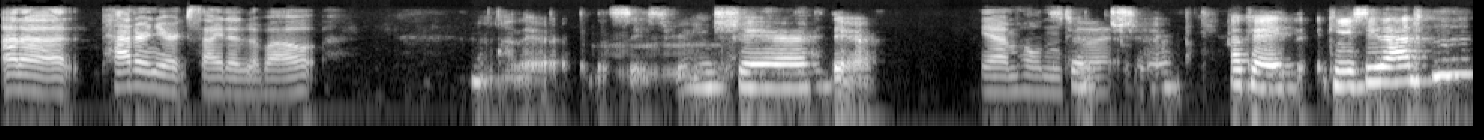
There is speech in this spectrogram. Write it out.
and a pattern you're excited about. Ah, There. Let's see. Screen share. There. Yeah, I'm holding Screen to it. share. Okay. Can you see that?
